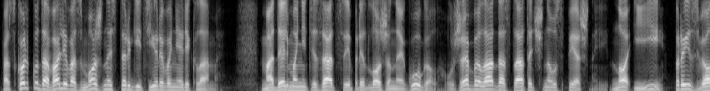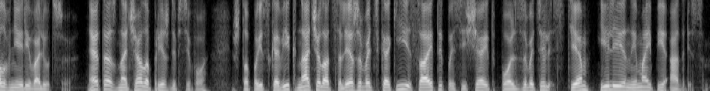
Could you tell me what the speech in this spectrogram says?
поскольку давали возможность таргетирования рекламы. Модель монетизации, предложенная Google, уже была достаточно успешной, но ИИ произвел в ней революцию. Это означало прежде всего, что поисковик начал отслеживать, какие сайты посещает пользователь с тем или иным IP-адресом,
